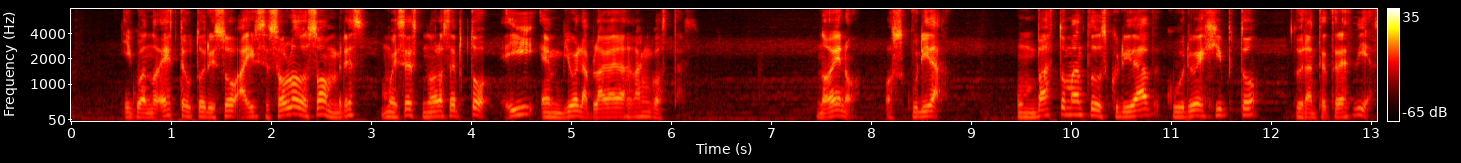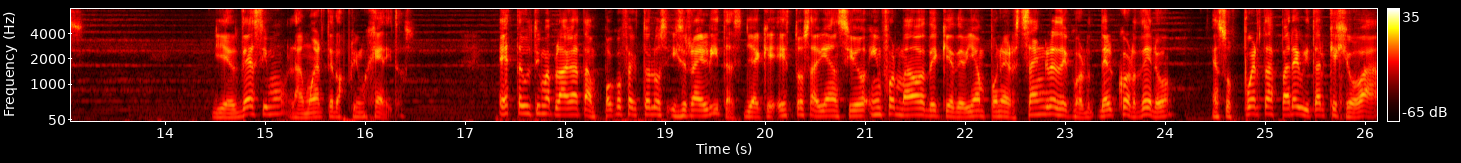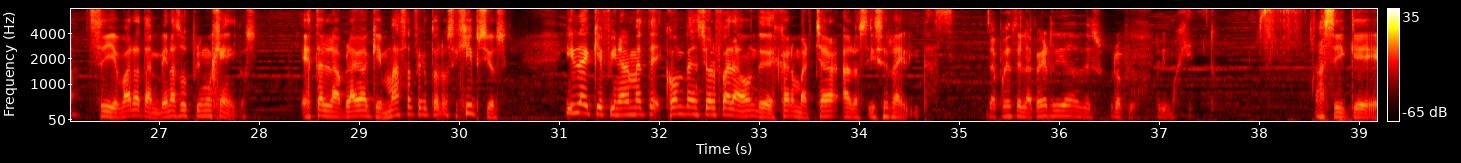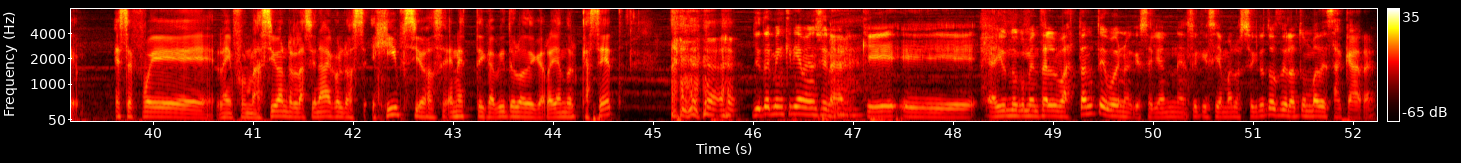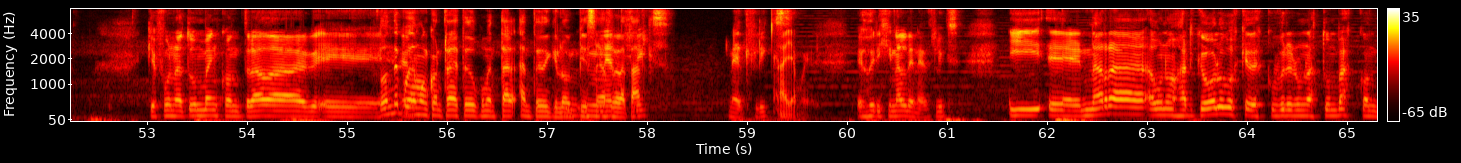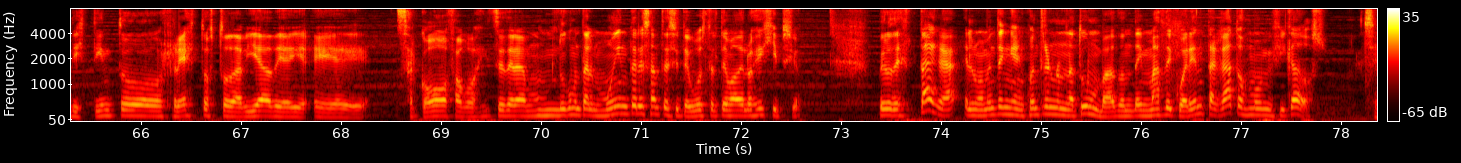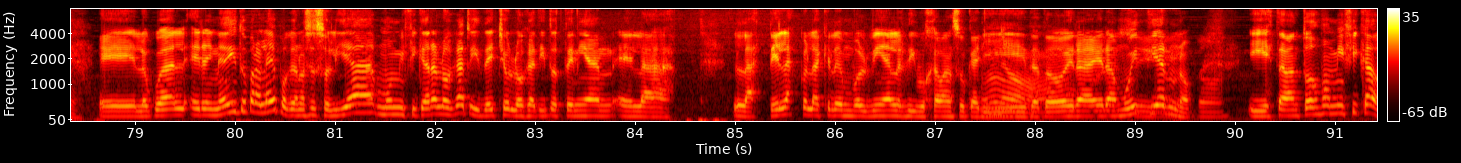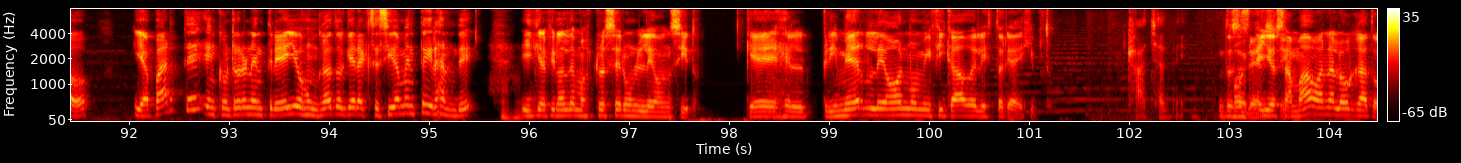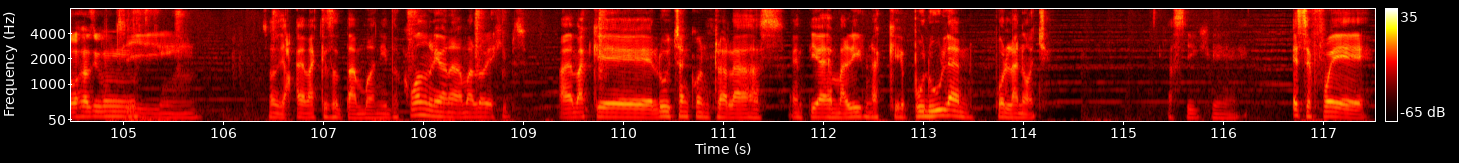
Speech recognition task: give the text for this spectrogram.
Y cuando éste autorizó a irse solo dos hombres, Moisés no lo aceptó y envió la plaga de las langostas. Noveno, oscuridad. Un vasto manto de oscuridad cubrió Egipto durante tres días. Y el décimo, la muerte de los primogénitos. Esta última plaga tampoco afectó a los israelitas, ya que estos habían sido informados de que debían poner sangre del cordero en sus puertas para evitar que Jehová se llevara también a sus primogénitos. Esta es la plaga que más afectó a los egipcios y la que finalmente convenció al faraón de dejar marchar a los israelitas. Después de la pérdida de su propio primogénito. Así que esa fue la información relacionada con los egipcios en este capítulo de Rayando el Cassette. Yo también quería mencionar que eh, hay un documental bastante bueno que sería en Netflix que se llama Los secretos de la tumba de Saqqara. Que fue una tumba encontrada. eh, ¿Dónde en podemos encontrar este documental antes de que lo empiece a relatar? Netflix. Netflix. Ah, ya, muy bien. es original de Netflix. Y eh, narra a unos arqueólogos que descubren unas tumbas con distintos restos todavía de sarcófagos, etc. Un documental muy interesante si te gusta el tema de los egipcios. Pero destaca el momento en que encuentran una tumba donde hay más de 40 gatos momificados. Sí. Eh, lo cual era inédito para la época, no se solía momificar a los gatos y de hecho los gatitos tenían eh, las, las telas con las que lo envolvían, les dibujaban su carita, todo era, era muy tierno y estaban todos momificados. Y aparte encontraron entre ellos un gato que era excesivamente grande y que al final demostró ser un leoncito, que es el primer león momificado de la historia de Egipto. Cáchate. Entonces ellos amaban a los gatos, así un... Sí. Son- además que son tan bonitos. ¿Cómo no le iban a amar los egipcios? Además que luchan contra las entidades malignas que purulan por la noche. Así que ese fue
